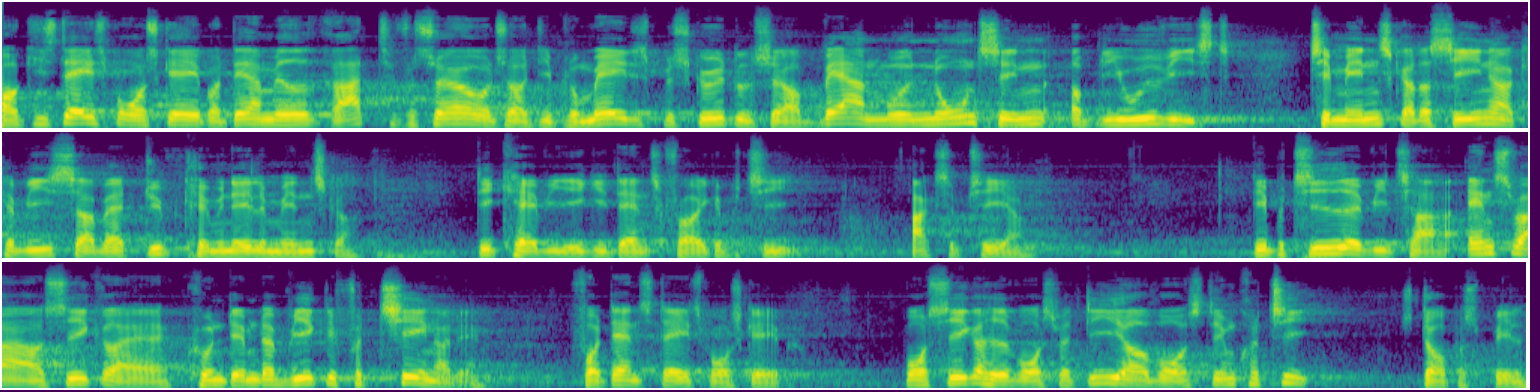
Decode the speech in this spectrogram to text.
At give statsborgerskab og dermed ret til forsørgelse og diplomatisk beskyttelse og værn mod nogensinde at blive udvist til mennesker, der senere kan vise sig at være dybt kriminelle mennesker, det kan vi ikke i Dansk Folkeparti acceptere. Det er på tide, at vi tager ansvar og sikrer, at kun dem, der virkelig fortjener det, får dansk statsborgerskab. Vores sikkerhed, vores værdier og vores demokrati står på spil.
